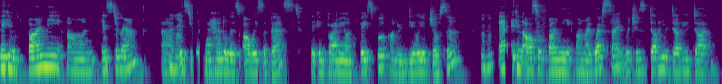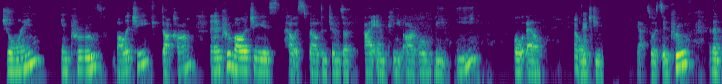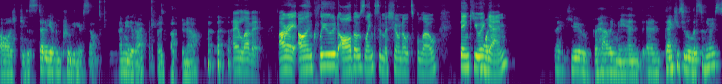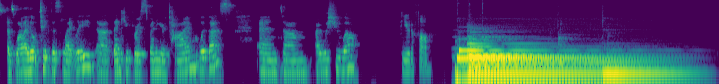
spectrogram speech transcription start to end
They can find me on Instagram. Uh, mm-hmm. Instagram, my handle is always the best. They can find me on Facebook under Delia Joseph. Mm-hmm. And they can also find me on my website, which is www.joinimproveology.com. And Improveology is how it's spelled in terms of I M P R O V E O L O G. Yeah, so it's improve and then ology, the study of improving yourself. I made it up, but it's up there now. I love it. All right, I'll include all those links in the show notes below. Thank you again. Thank you for having me, and and thank you to the listeners as well. I don't take this lightly. Uh, thank you for spending your time with us, and um, I wish you well. Beautiful.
